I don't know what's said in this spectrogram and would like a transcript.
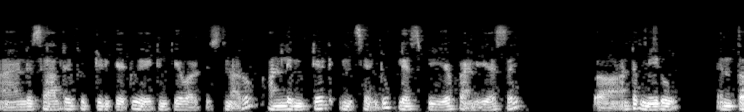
and salary fifteen K to eighteen K వరకు ఇస్తున్నారు. Unlimited incentive plus PF and ESI అంటే మీరు ఎంత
